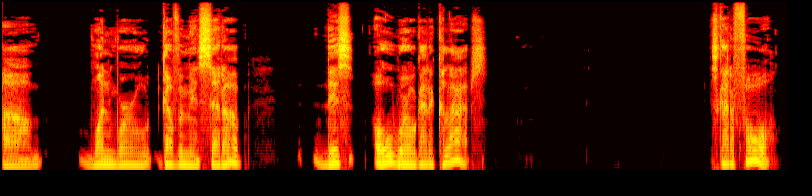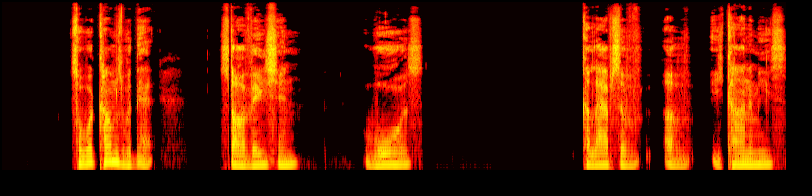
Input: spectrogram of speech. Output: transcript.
um, one world government set up, this old world got to collapse. It's got to fall. So, what comes with that? Starvation, wars, collapse of, of economies,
